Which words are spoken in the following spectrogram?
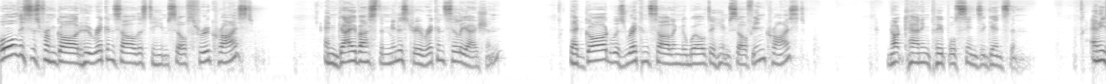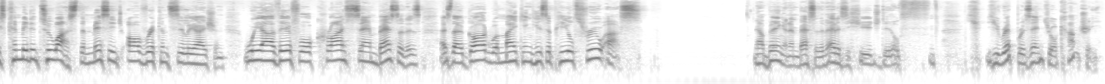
All this is from God who reconciled us to himself through Christ and gave us the ministry of reconciliation, that God was reconciling the world to himself in Christ, not counting people's sins against them. And he's committed to us the message of reconciliation. We are therefore Christ's ambassadors, as though God were making his appeal through us. Now, being an ambassador, that is a huge deal. you represent your country,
